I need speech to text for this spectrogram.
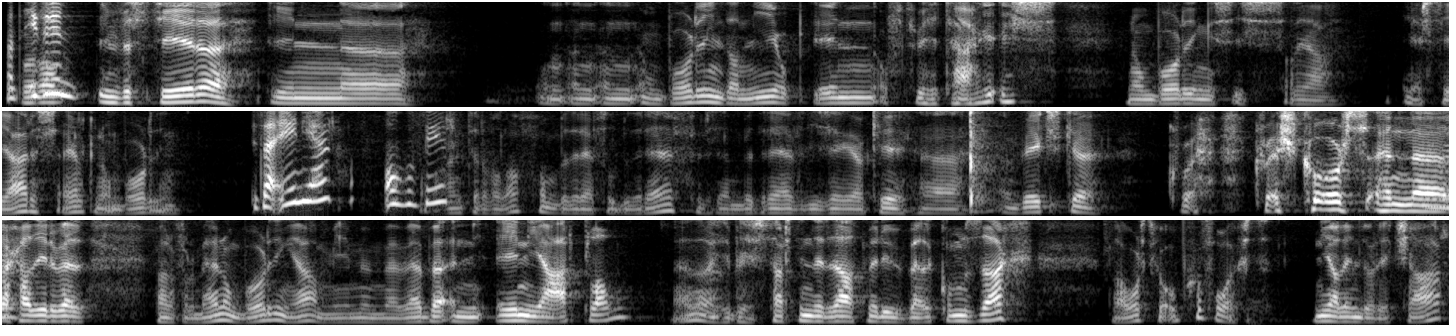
Want iedereen... investeren in eh, een, een, een onboarding dat niet op één of twee dagen is. Een onboarding is, is al ja, eerste jaar is eigenlijk een onboarding. Is dat één jaar ongeveer? hangt ervan af, van bedrijf tot bedrijf. Er zijn bedrijven die zeggen, oké, eh, een weekje cra- crash course en eh, dat gaat hier wel. Maar voor mijn onboarding, ja, minimum. We hebben een éénjaarplan. Hè, dan heb je gestart inderdaad met je welkomstdag. Dan word je opgevolgd. Niet alleen door HR,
